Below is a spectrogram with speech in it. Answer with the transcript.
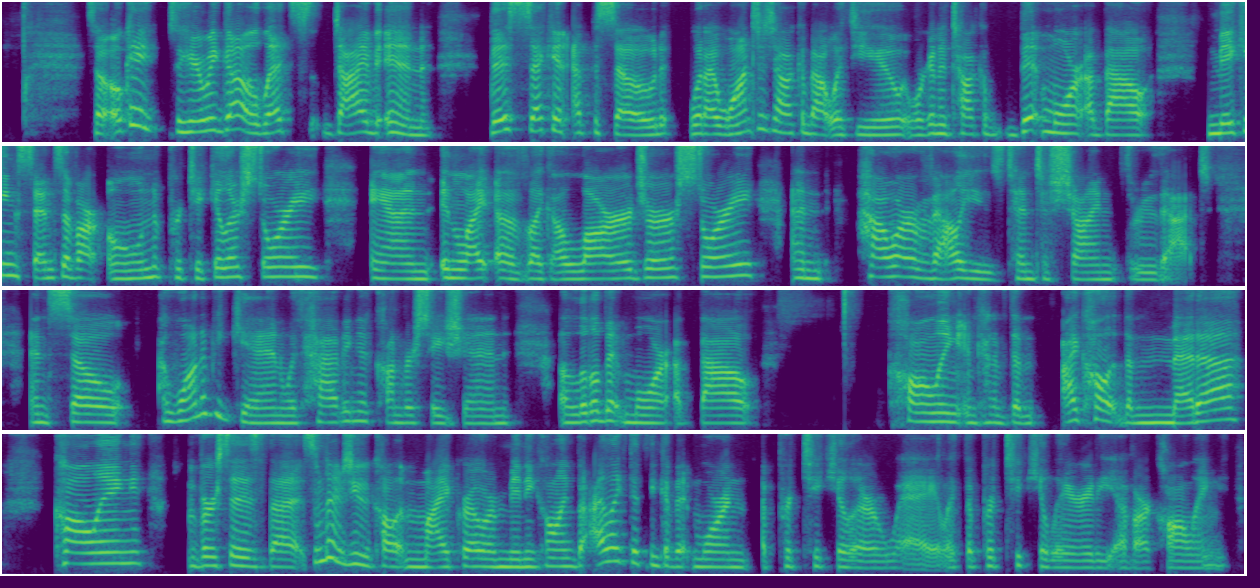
So, okay, so here we go. Let's dive in. This second episode, what I want to talk about with you, we're going to talk a bit more about making sense of our own particular story and in light of like a larger story and how our values tend to shine through that. And so I want to begin with having a conversation a little bit more about calling and kind of the, I call it the meta calling versus the, sometimes you could call it micro or mini calling, but I like to think of it more in a particular way, like the particularity of our calling.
